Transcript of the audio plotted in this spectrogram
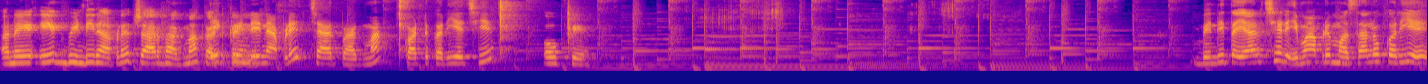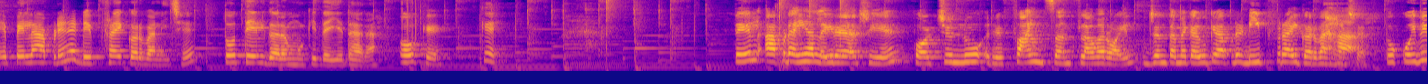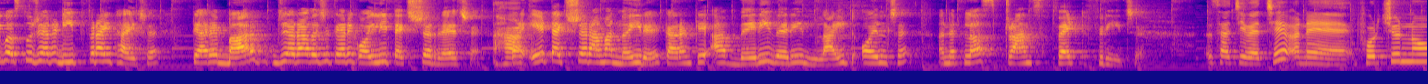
અને એક ભીંડીને આપણે ચાર ભાગમાં એક કટ કરીએ. ભીંડીને આપણે ચાર ભાગમાં કટ કરીએ છીએ. ઓકે. ભીંડી તૈયાર છે ને એમાં આપણે મસાલો કરીએ એ પહેલાં આપણે ડીપ ફ્રાય કરવાની છે. તો તેલ ગરમ મૂકી દઈએ ધારા. ઓકે. ઓકે? તેલ આપણે અહીંયા લઈ રહ્યા છીએ ફોર્ચ્યુનનું રિફાઇન્ડ સનફ્લાવર ઓઇલ જેમ તમે કહ્યું કે આપણે ડીપ ફ્રાય કરવાની. છે તો કોઈ બી વસ્તુ જ્યારે ડીપ ફ્રાય થાય છે ત્યારે બહાર જ્યારે આવે છે ત્યારે એક ઓઇલી ટેક્સચર રહે છે. પણ એ ટેક્સચર આમાં નહીં રહે કારણ કે આ વેરી વેરી લાઇટ ઓઇલ છે અને પ્લસ ટ્રાન્સફેટ ફ્રી છે સાચી વાત છે અને ફોર્ચ્યુનનો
